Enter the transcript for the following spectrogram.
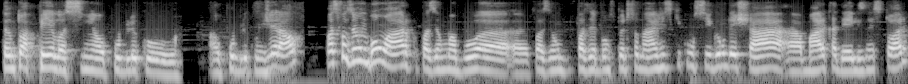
tanto apelo assim ao público ao público em geral, mas fazer um bom arco, fazer uma boa, eh, fazer, um, fazer bons personagens que consigam deixar a marca deles na história.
